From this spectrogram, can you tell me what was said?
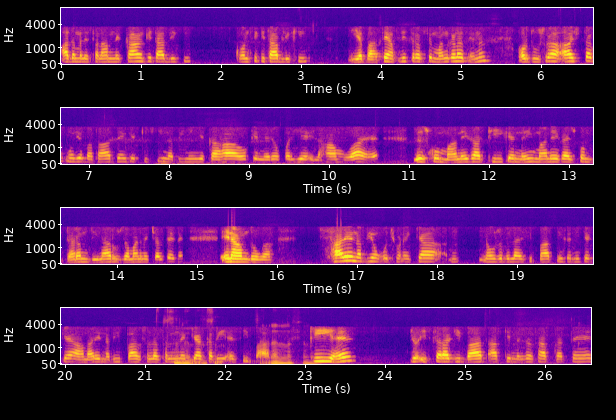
آدم علیہ السلام نے کہاں کتاب لکھی؟ کون سی کتاب لکھی؟ یہ باتیں اپنی طرف سے من گڑت ہے نا۔ اور دوسرا آج تک مجھے بتا دیں کہ کسی نبی نے یہ کہا ہو کہ میرے اوپر یہ الہام ہوا ہے جو اس کو مانے گا ٹھیک ہے نہیں مانے گا اس کو دھرم دینار اس زمانے میں چلتے تھے انعام دوں گا۔ سارے نبیوں کو چھوڑیں۔ کیا نوز اللہ ایسی بات نہیں کرنی چاہیے ہمارے نبی پاک صلی اللہ علیہ وسلم نے کیا کبھی ایسی بات کی ہے جو اس طرح کی بات آپ کے مرزا صاحب کرتے ہیں؟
